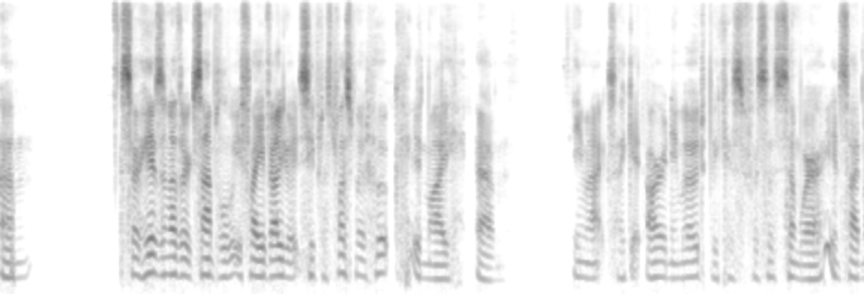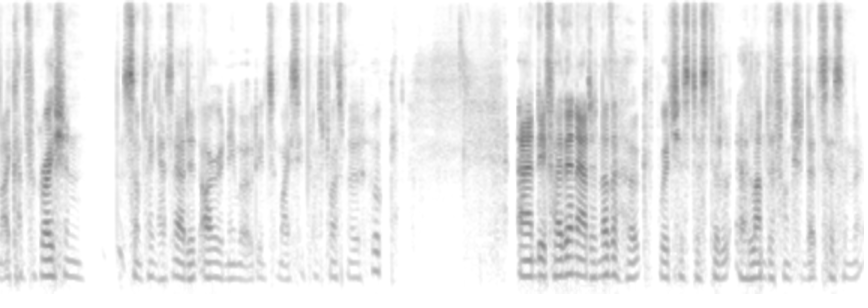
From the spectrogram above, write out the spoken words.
Um, so here's another example. If I evaluate C++ mode hook in my um, Emacs, I get irony mode because for somewhere inside my configuration, something has added irony mode into my C++ mode hook. And if I then add another hook, which is just a, a lambda function that says a,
